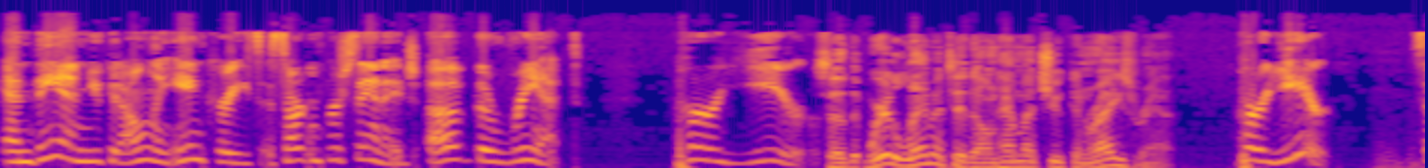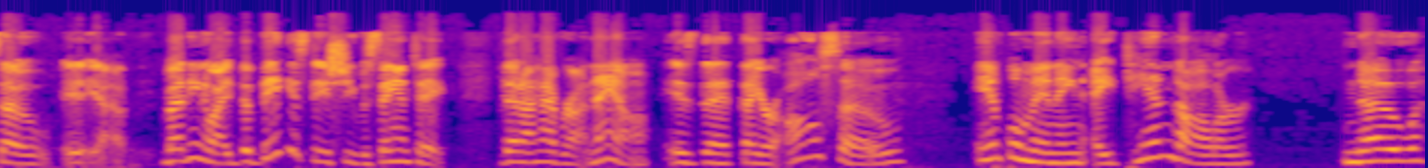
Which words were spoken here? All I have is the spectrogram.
And then you could only increase a certain percentage of the rent per year. So that we're limited on how much you can raise rent. per year. Mm-hmm. So, it, yeah. but anyway, the biggest issue with Santek that I have right now is that they are also implementing a ten dollar no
